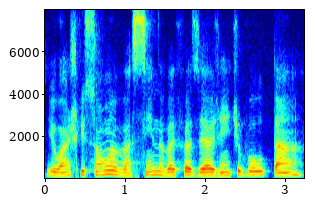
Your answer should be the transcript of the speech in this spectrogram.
eu acho que só uma vacina vai fazer a gente voltar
